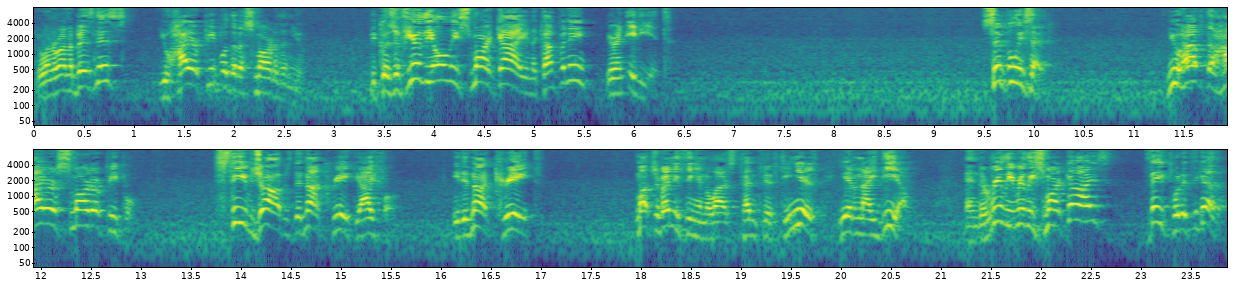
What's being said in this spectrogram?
you want to run a business, you hire people that are smarter than you. Because if you're the only smart guy in the company, you're an idiot. Simply said, you have to hire smarter people. Steve Jobs did not create the iPhone. He did not create much of anything in the last 10, 15 years. He had an idea. And the really, really smart guys, they put it together.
